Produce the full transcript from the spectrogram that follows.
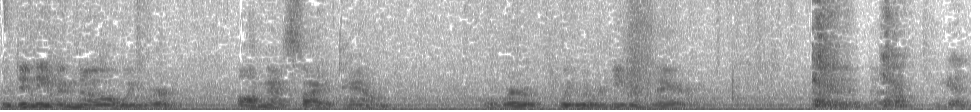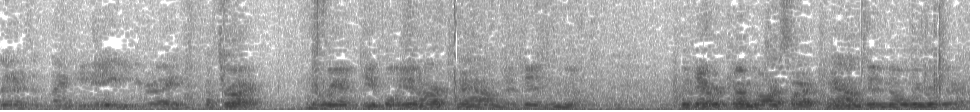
who didn't even know we were on that side of town, or where we were even there. And, uh, You guys been here since 1980, right? that's right. And we had people in our town that didn't, uh, that never come to our side of town, didn't know we were there.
